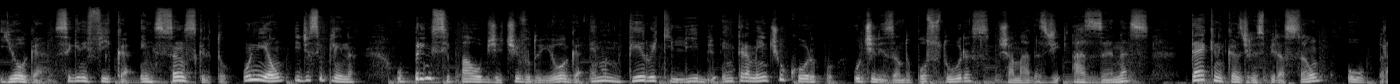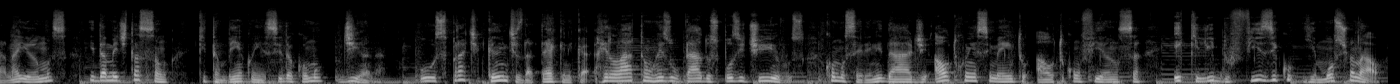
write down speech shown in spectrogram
yoga significa, em sânscrito, união e disciplina. O principal objetivo do yoga é manter o equilíbrio entre a mente e o corpo, utilizando posturas, chamadas de asanas, técnicas de respiração, ou pranayamas, e da meditação, que também é conhecida como dhyana. Os praticantes da técnica relatam resultados positivos, como serenidade, autoconhecimento, autoconfiança, equilíbrio físico e emocional,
